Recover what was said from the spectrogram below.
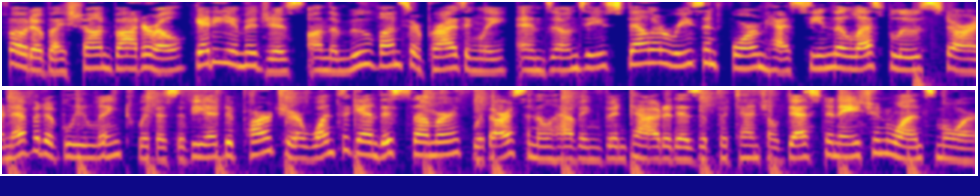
Photo by Shaun Botterill, Getty Images, on the move unsurprisingly, Nzonzi's stellar recent form has seen the Les Bleus star inevitably linked with a Sevilla departure once again this summer, with Arsenal having been touted as a potential destination once more.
